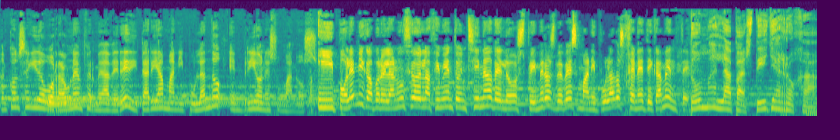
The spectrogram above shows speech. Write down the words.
han conseguido borrar una enfermedad hereditaria manipulando embriones humanos. Y polémica por el anuncio del nacimiento en China de los primeros bebés manipulados genéticamente. Toma la pastilla roja.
